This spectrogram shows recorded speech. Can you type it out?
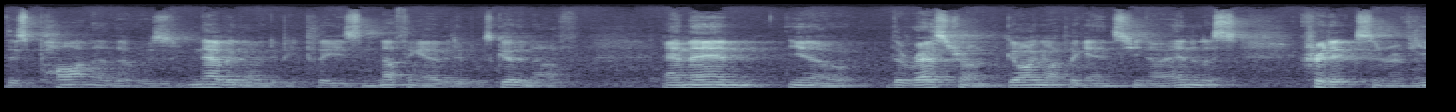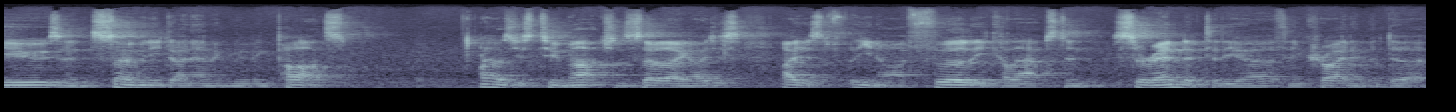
this partner that was never going to be pleased and nothing I ever did was good enough. And then, you know, the restaurant going up against, you know, endless critics and reviews and so many dynamic parts. That was just too much. And so like I just I just you know, I fully collapsed and surrendered to the earth and cried in the dirt.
